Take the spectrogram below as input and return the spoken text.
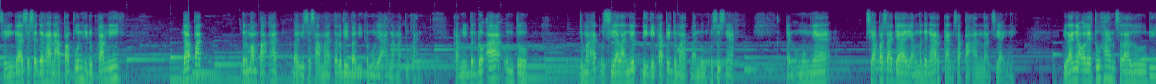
Sehingga sesederhana apa pun hidup kami dapat bermanfaat bagi sesama, terlebih bagi kemuliaan nama Tuhan. Kami berdoa untuk jemaat usia lanjut di GKP Jemaat Bandung khususnya, dan umumnya siapa saja yang mendengarkan sapaan lansia ini. Kiranya oleh Tuhan selalu di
